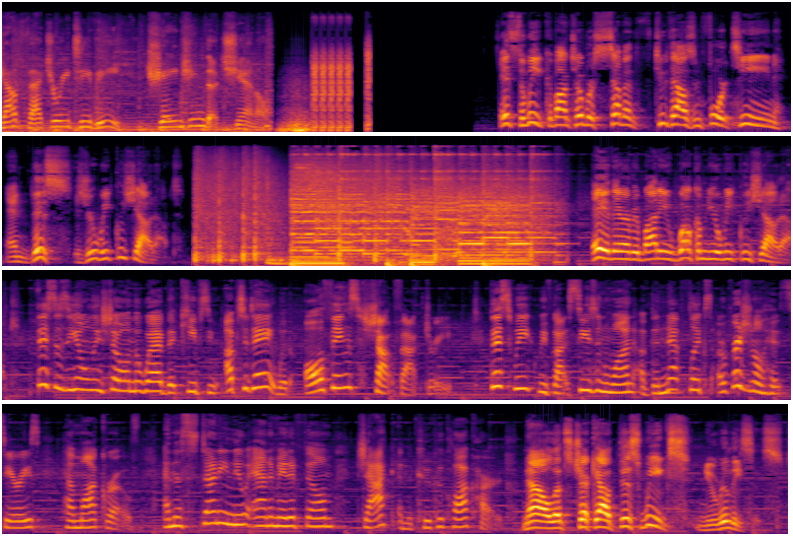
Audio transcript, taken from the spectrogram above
Shout Factory TV, changing the channel. It's the week of October 7th, 2014, and this is your weekly shout out. Hey there, everybody. Welcome to your weekly shout out. This is the only show on the web that keeps you up to date with all things Shout Factory. This week, we've got season one of the Netflix original hit series, Hemlock Grove, and the stunning new animated film, Jack and the Cuckoo Clock Heart. Now, let's check out this week's new releases.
